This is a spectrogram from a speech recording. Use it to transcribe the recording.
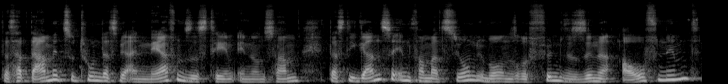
Das hat damit zu tun, dass wir ein Nervensystem in uns haben, das die ganze Information über unsere fünf Sinne aufnimmt.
